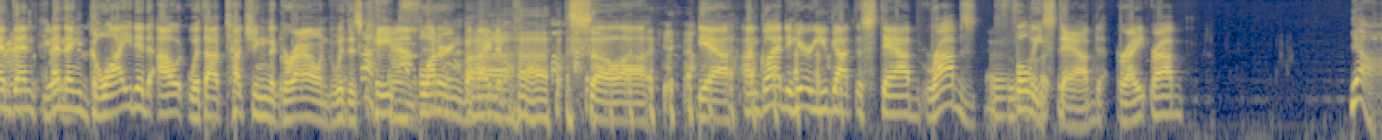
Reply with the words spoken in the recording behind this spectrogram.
and then trans- you had and a- then glided out without touching the ground with his cape Yeah. fluttering behind him. Uh, So uh, yeah, I'm glad to hear you got the stab. Rob's fully stabbed, right, Rob? Yeah,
